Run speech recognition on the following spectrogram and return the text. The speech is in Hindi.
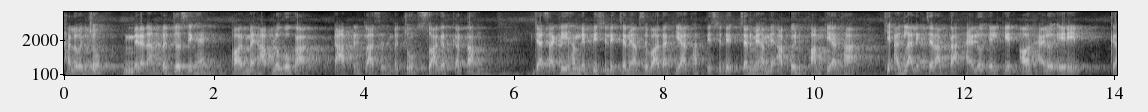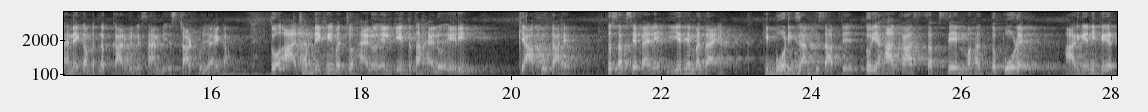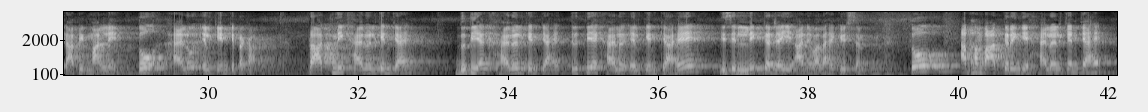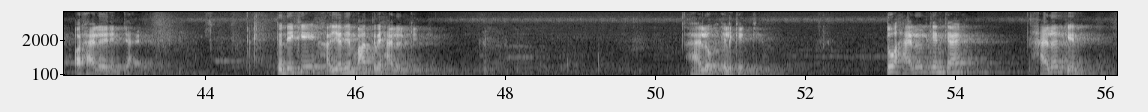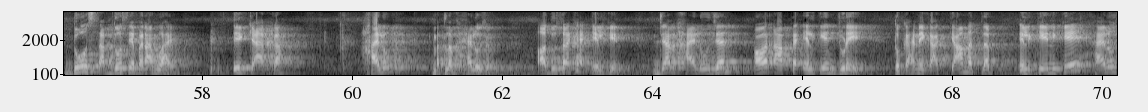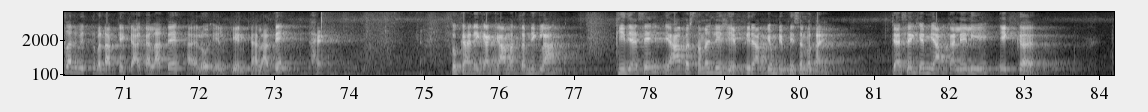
हेलो बच्चों, मेरा नाम प्रज्वल सिंह है और मैं आप लोगों का टॉप टेन क्लासेस में बच्चों स्वागत करता हूँ। जैसा कि हमने पिछले लेक्चर में आपसे वादा किया था, पिछले लेक्चर में हमने आपको इन्फॉर्म किया था कि अगला लेक्चर आपका हेलो एल्किन और हेलो एरिन कहने का मतलब कार्बन रसायन भी स्टार्ट हो जाएगा। तो आज हम देखेंगे बच्चों हेलो एल्किन तथा हेलो एरिन क्या होता है। तो सबसे पहले यदि हम बताएँ कि बोर्ड एग्ज़ाम के हिसाब से तो यहाँ का सबसे महत्वपूर्ण ऑर्गेनिक अगर टॉपिक मान लें तो हेलो एल्केन के प्रकार। प्राथमिक हेलो एल्केन क्या है? द्वितीयक हेलो एल्केन क्या है? तृतीयक हेलो एल्केन क्या है? इसे लिख कर जाइए, आने वाला है क्वेश्चन तो अब हम बात करेंगे हेलो एल्केन क्या है और हेलो एरिन क्या है। तो देखिए, यदि हम बात करें हेलो एल्केन की हेलो एल्केन की तो हेलो एल्केन क्या है? हेलो एल्केन दो शब्दों से बना हुआ है। एक क्या है आपका? हेलो मतलब हेलोजन और दूसरा क्या है? एल्केन जब हेलोजन और आपका एल्केन जुड़े तो कहने का क्या मतलब? एल्केन के हेलोजन व्युत्पन्न आपके क्या कहलाते हैं? हेलो एल्केन कहलाते हैं। तो कहने का क्या मतलब निकला? कि जैसे यहाँ पर समझ लीजिए, फिर आपके हम डिफिनेशन बताएँ। जैसे कि हम आपका ले लिए एक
